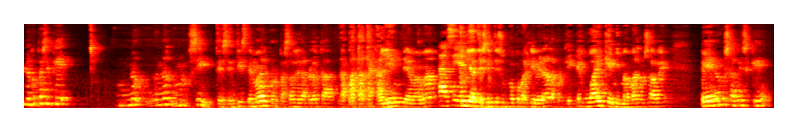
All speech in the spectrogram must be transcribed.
Lo que pasa es que, no, no, no, sí, te sentiste mal por pasarle la pelota, la patata caliente a mamá. Así Tú es. ya te sientes un poco más liberada porque qué guay que mi mamá lo sabe. Pero, ¿sabes qué?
